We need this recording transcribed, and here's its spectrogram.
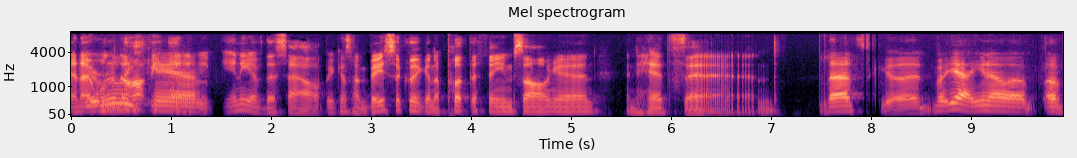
And I will really not be editing any of this out because I'm basically gonna put the theme song in and hit send. That's good. But yeah, you know, a, a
